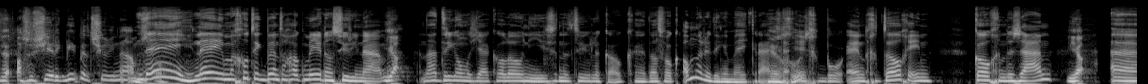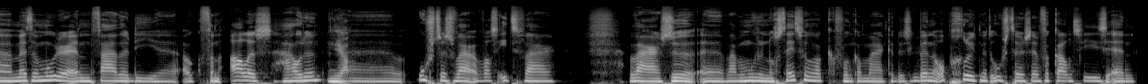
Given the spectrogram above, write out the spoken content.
eh, associeer ik niet met Surinaams. toch? Nee, nee, maar goed, ik ben toch ook meer dan Suriname. Ja. Na 300 jaar kolonie is het natuurlijk ook dat we ook andere dingen meekrijgen. Heel goed. En, geboor- en getogen in Kogende Zaan. Ja. Eh, met een moeder en vader die eh, ook van alles houden. Ja. Eh, oesters waar, was iets waar, waar, ze, eh, waar mijn moeder nog steeds veel wakker van kan maken. Dus ik ben opgegroeid met oesters en vakanties en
